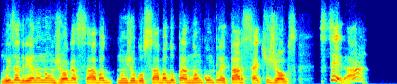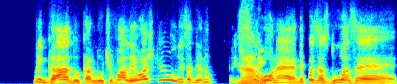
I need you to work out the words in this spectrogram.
Luiz Adriano não joga sábado, não jogou sábado para não completar sete jogos. Será? Obrigado, Carlúcio. Valeu. Acho que o Luiz Adriano encerrou, né? Depois das duas é,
